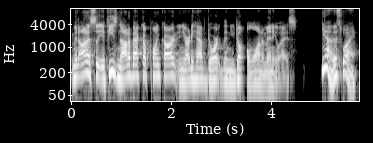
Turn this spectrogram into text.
I mean, honestly, if he's not a backup point guard and you already have Dort, then you don't want him anyways. Yeah, that's why.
